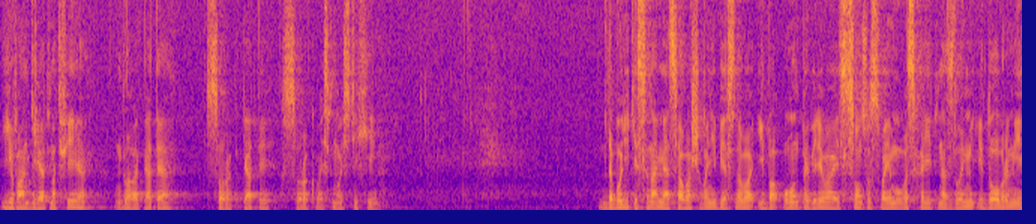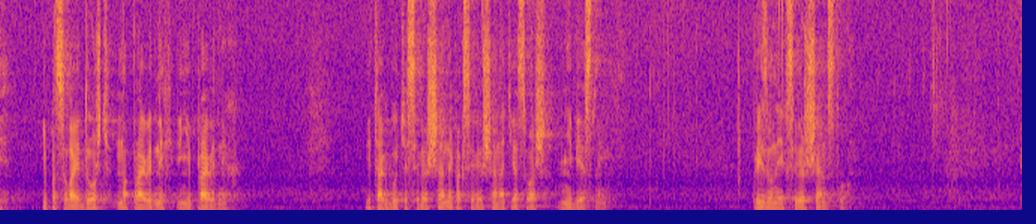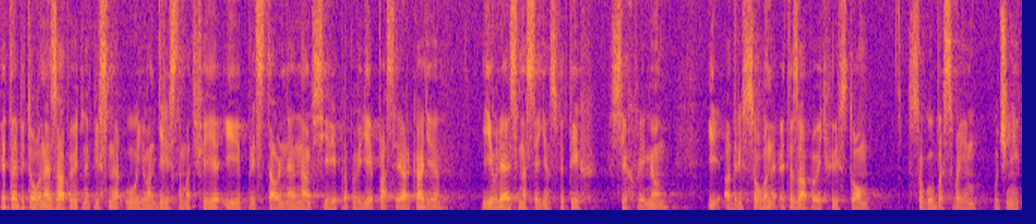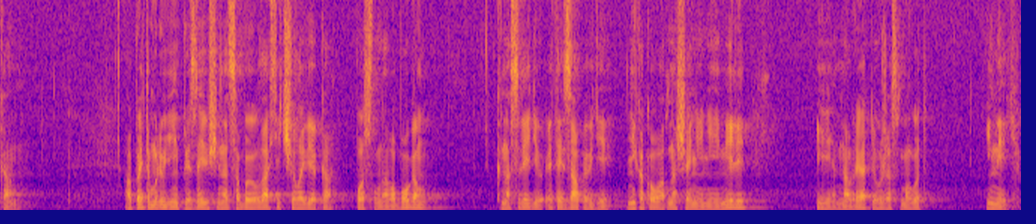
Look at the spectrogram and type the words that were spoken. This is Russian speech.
Евангелие от Матфея, глава 5, 45-48 стихи. «Да будете сынами Отца вашего Небесного, ибо Он повелевает солнцу своему восходить над злыми и добрыми и посылает дождь на праведных и неправедных. Итак, будьте совершенны, как совершен Отец ваш Небесный». Призванные к совершенству – эта обетованная заповедь написана у евангелиста Матфея и представленная нам в серии проповедей пастыря Аркадия, является наследием святых всех времен, и адресована эта заповедь Христом сугубо своим ученикам. А поэтому люди, не признающие над собой власти человека, посланного Богом, к наследию этой заповеди никакого отношения не имели и навряд ли уже смогут иметь.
